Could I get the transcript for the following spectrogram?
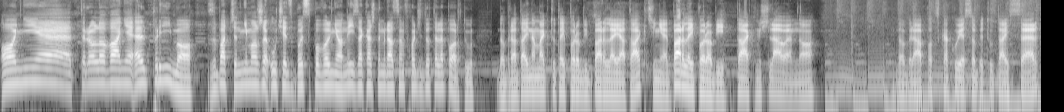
O nie! Trollowanie El Primo! Zobaczcie, nie może uciec, bo jest spowolniony i za każdym razem wchodzi do teleportu. Dobra, Dynamite tutaj porobi Barley'a, tak? Czy nie? Barley porobi. Tak, myślałem, no. Dobra, podskakuje sobie tutaj Search.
